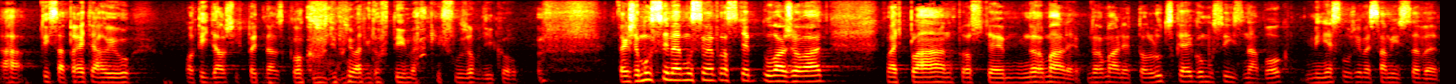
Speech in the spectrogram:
a tí sa preťahujú o tých ďalších 15, koľko ľudí bude mať kto v tým, akých služobníkov. Takže musíme, musíme proste uvažovať, mať plán, proste normálne, normálne to ľudské ego musí ísť na bok, my neslúžime sami sebe,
